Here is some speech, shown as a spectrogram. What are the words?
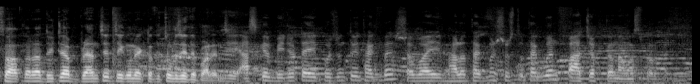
সো আপনারা দুইটা ব্রাঞ্চে যে কোনো একটাতে চলে যেতে পারেন। জি আজকের ভিডিওটা এই পর্যন্তই থাকবে। সবাই ভালো থাকবেন সুস্থ থাকবেন। পাঁচ অক্ট নামাজ পড়বেন।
